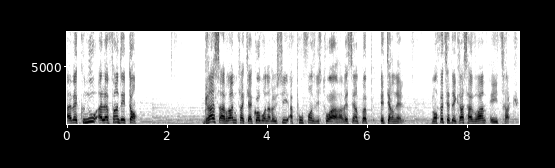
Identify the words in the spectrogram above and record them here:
avec nous à la fin des temps. Grâce à Abraham, Jacob, on a réussi à profondre l'histoire, à rester un peuple éternel. Mais en fait, c'était grâce à Abraham et Yitzhak.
